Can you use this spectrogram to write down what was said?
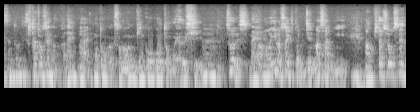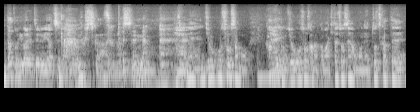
さんどうですか？北朝鮮なんかね、はい、もともかくその銀行強盗もやるし、うん、そうですね。あの、今さっき言ったまさに、あの、北朝鮮だと言われてるやつが、もういくつかあります。はい。ね、情報操作も、韓国の情報操作なんか、まあ北朝鮮はもうネットを使って、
